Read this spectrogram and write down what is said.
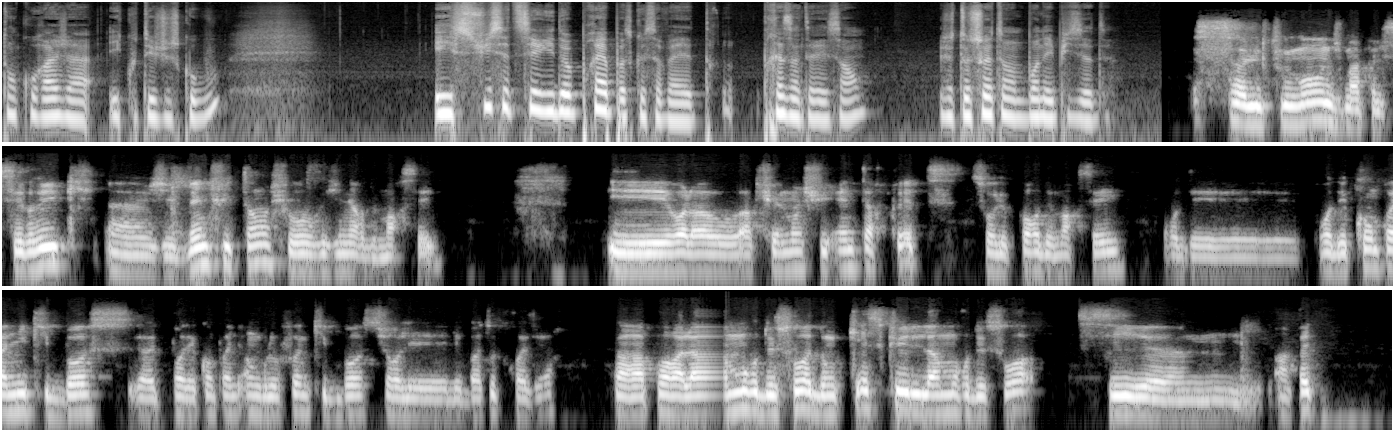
t'encourage à écouter jusqu'au bout. Et suis cette série de près parce que ça va être très intéressant. Je te souhaite un bon épisode. Salut tout le monde, je m'appelle Cédric, euh, j'ai 28 ans, je suis originaire de Marseille. Et voilà, actuellement je suis interprète sur le port de Marseille pour des, pour des compagnies qui bossent, euh, pour des compagnies anglophones qui bossent sur les, les bateaux de croisière. Par rapport à l'amour de soi, donc qu'est-ce que l'amour de soi? C'est euh, en fait,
